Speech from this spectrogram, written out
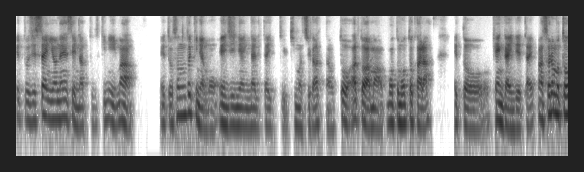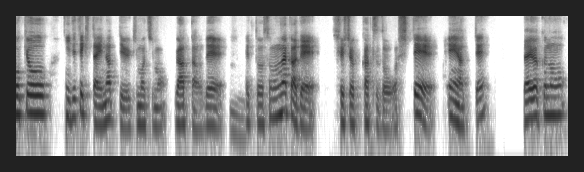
えっと、実際に4年生になった時に、まあ、えっと、その時にはもうエンジニアになりたいっていう気持ちがあったのと、あとはまあ、もともとから、えっと、県外に出たい。まあ、それも東京に出てきたいなっていう気持ちもがあったので、うん、えっと、その中で就職活動をして、縁あって、大学の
